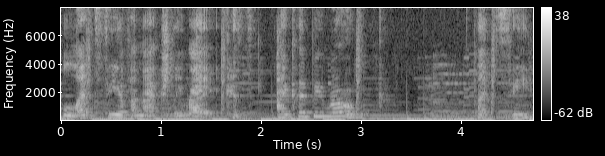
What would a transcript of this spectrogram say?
let's see if I'm actually right because I could be wrong. Let's see.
